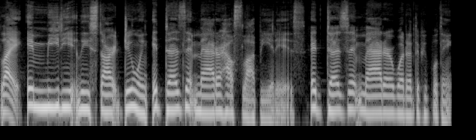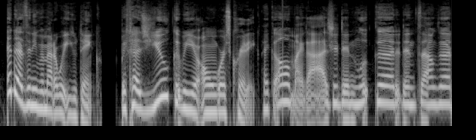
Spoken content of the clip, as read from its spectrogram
Like immediately start doing. It doesn't matter how sloppy it is. It doesn't matter what other people think. It doesn't even matter what you think because you could be your own worst critic. Like, oh my gosh, it didn't look good. It didn't sound good.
